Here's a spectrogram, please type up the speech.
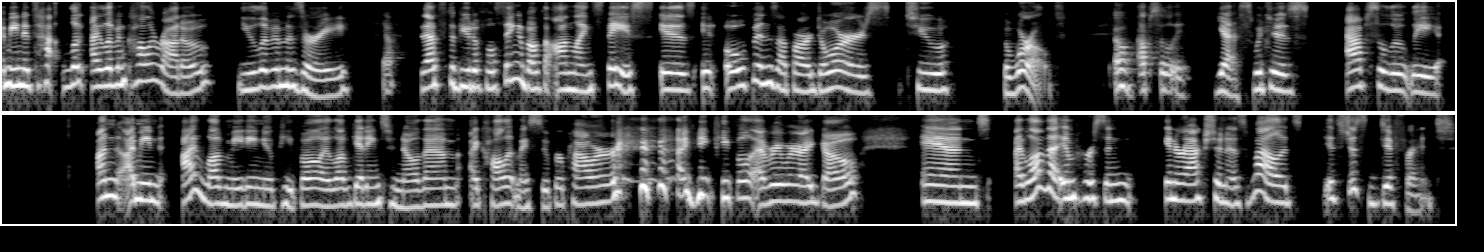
I mean, it's look, I live in Colorado, you live in Missouri. Yep. That's the beautiful thing about the online space is it opens up our doors to the world. Oh, absolutely. Yes, which is absolutely un- I mean, I love meeting new people. I love getting to know them. I call it my superpower. I meet people everywhere I go. And I love that in-person interaction as well. It's it's just different,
